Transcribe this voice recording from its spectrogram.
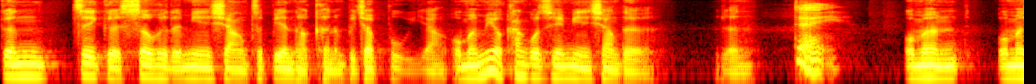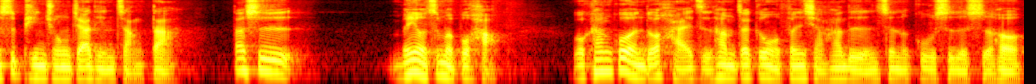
跟这个社会的面相这边哈，可能比较不一样。我们没有看过这些面相的人，对，我们我们是贫穷家庭长大，但是没有这么不好。我看过很多孩子，他们在跟我分享他的人生的故事的时候，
